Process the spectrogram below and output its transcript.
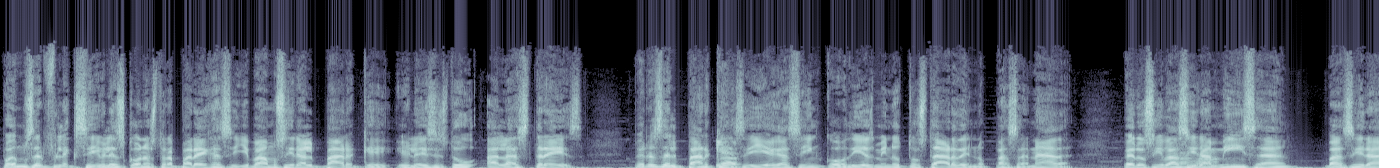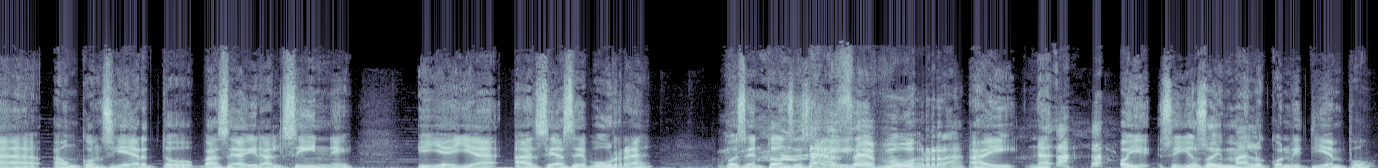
podemos ser flexibles con nuestra pareja si vamos a ir al parque y le dices tú a las 3, pero es el parque, si llega 5 o 10 minutos tarde no pasa nada. Pero si vas a ir a misa, vas a ir a, un concierto, vas a ir al cine y ella ah, se hace burra, pues entonces ahí... se burra. Ahí, oye, si yo soy malo con mi tiempo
